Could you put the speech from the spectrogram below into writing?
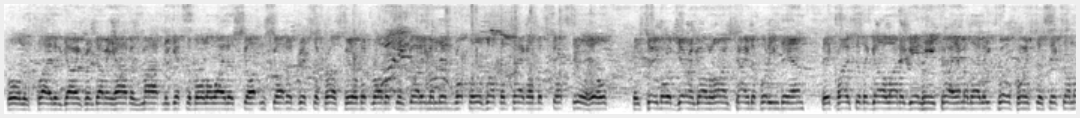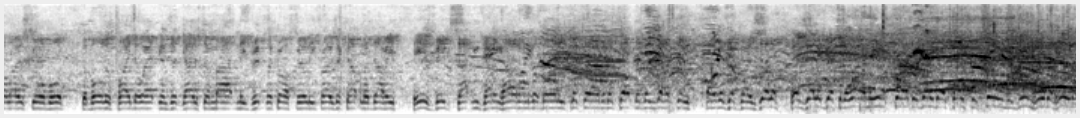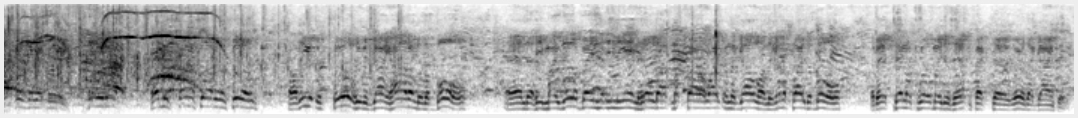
Ball is played and going from dummy half as Martin. He gets the ball away to Scott and Scott drifts across field, but Roberts has got him and then falls off the tackle, but Scott still held. There's two more Gerringong lines came to put him down. They're close to the goal line again here. Kiama, they lead 12 points to 6 on the low scoreboard. The ball is played to Atkins. It goes to Martin. He drifts across field. He throws a couple of dummies. Here's Big Sutton coming hard onto the ball. He flicks it over the top to Vizatu. Over to Vazella. Vazella gets it away on the outside. They're going to go close to Sealing again here, but held up as the referee. Held up on the far side of the field. I think it was Poole who was going hard onto the ball and uh, he may well have been in the end held up not far away from the goal line. They're going to play the ball about 10 or 12 metres out. In fact, uh, where are they going to?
